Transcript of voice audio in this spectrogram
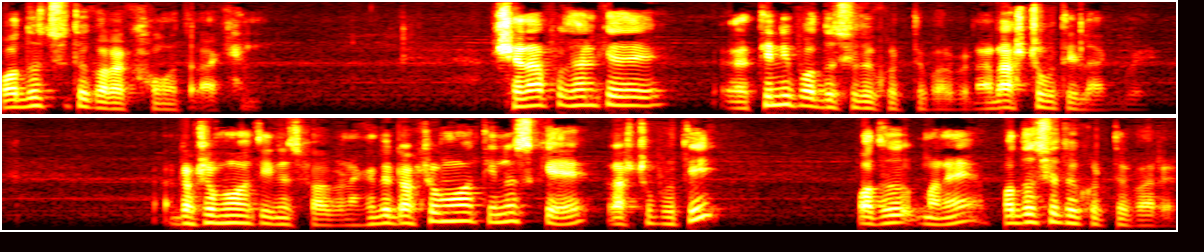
পদচ্যুত করার ক্ষমতা রাখেন, সেনাপ্রধানকে, তিনি পদচ্যুত করতে পারবেন না, রাষ্ট্রপতি লাগবে। ডক্টর মোহাম্মদ ইউনুস পারবে না। কিন্তু ডক্টর মোহাম্মদ ইউনুসকে রাষ্ট্রপতি পদ মানে পদচ্যুত করতে পারেন।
